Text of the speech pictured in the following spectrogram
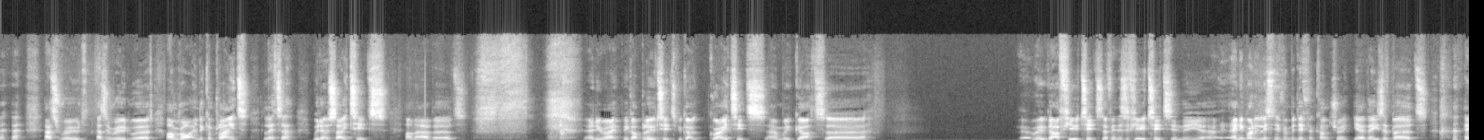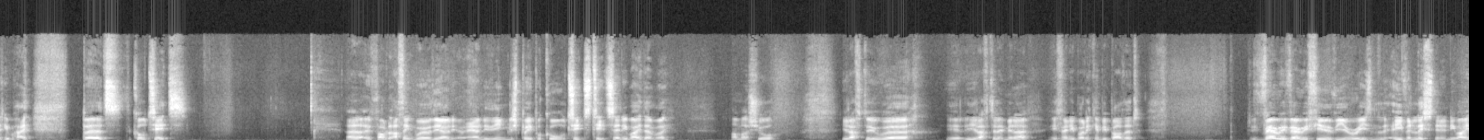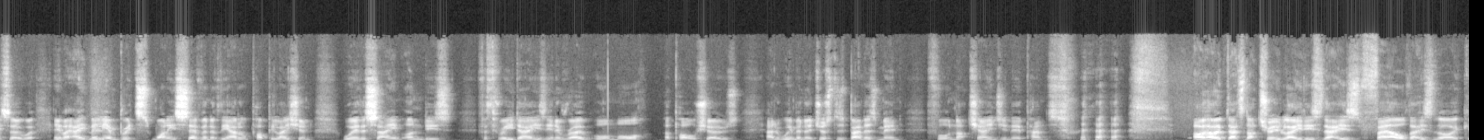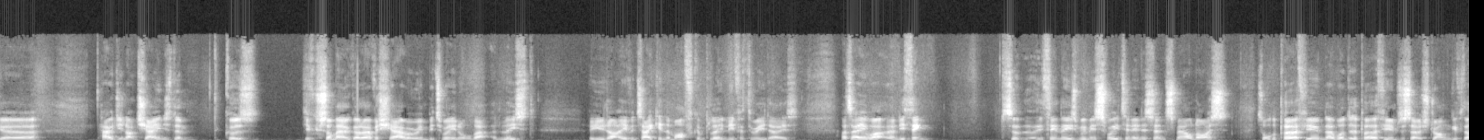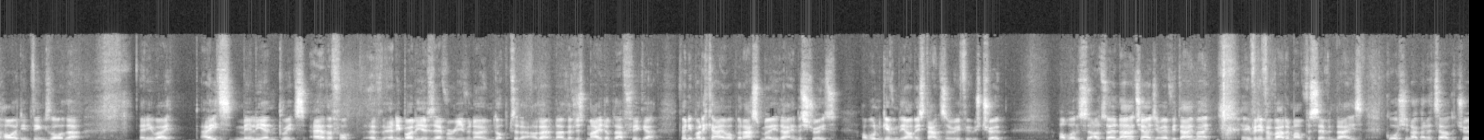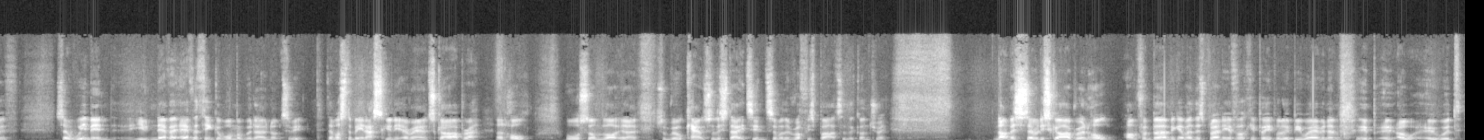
That's rude. That's a rude word. I'm writing a complaint letter. We don't say tits on our birds. Anyway, we've got blue tits, we've got grey tits, and we've got uh, we've got a few tits. I think there's a few tits in the. Uh, anybody listening from a different country? Yeah, these are birds. anyway, birds. They're called tits. Uh, probably, I think we're the only, only the English people call tits tits anyway, don't we? I'm not sure. You'll have to uh, you'll have to let me know if anybody can be bothered. Very, very few of you are even, listening anyway. So, uh, anyway, 8 million Brits, one in seven of the adult population, wear the same undies for three days in a row or more, a poll shows. And women are just as bad as men for not changing their pants. I hope that's not true, ladies. That is foul. That is like, uh, how do you not change them? Because you've somehow got to have a shower in between all that, at least. Are you not even taking them off completely for three days? I tell you what, and you think, so you think these women sweet and innocent, smell nice. It's all the perfume. No wonder the perfumes are so strong if they're hiding things like that. Anyway, eight million Brits. How the fuck have anybody has ever even owned up to that? I don't know. They've just made up that figure. If anybody came up and asked me that in the street, I wouldn't give them the honest answer if it was true. I wouldn't. I'd say no. I change them every day, mate. Even if I've had them on for seven days. Of course, you're not going to tell the truth. So women, you'd never ever think a woman would own up to it. They must have been asking it around Scarborough and Hull, or some like you know some real council estates in some of the roughest parts of the country. Not necessarily Scarborough and Hull. I'm from Birmingham, and there's plenty of fucking people who'd be wearing them who, who, who would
